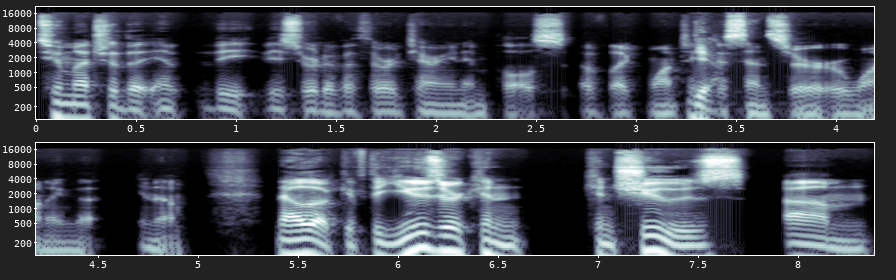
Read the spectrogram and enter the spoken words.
too much of the the, the sort of authoritarian impulse of like wanting Yeah. to censor or wanting that you know. Now look if the user can can choose um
